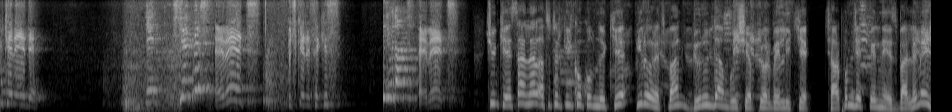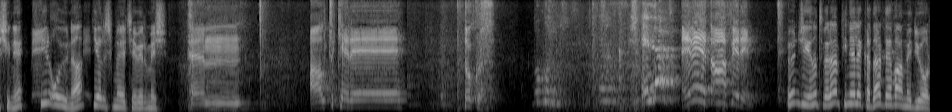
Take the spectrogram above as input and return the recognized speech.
10 kere 7. 70 kere 8. Evet. Çünkü Esenler Atatürk İlkokulu'ndaki bir öğretmen gönülden bu işi yapıyor belli ki. Çarpım cetvelini ezberleme işini bir oyuna, yarışmaya çevirmiş. Ee, 6 kere 9. 9. 54. Evet aferin. Önce yanıt veren finale kadar devam ediyor.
